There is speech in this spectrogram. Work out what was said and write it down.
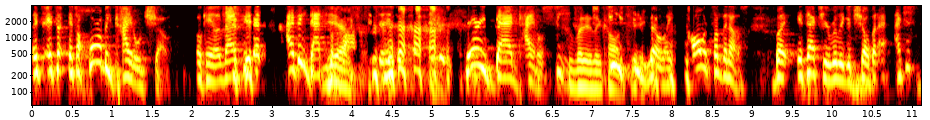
It's it's a it's a horribly titled show. Okay, I think that, I think that's the Yeah. problem. It's a- it's a very bad title. See. It's literally called See. no, like call it something else. But it's actually a really good show. But I, I just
